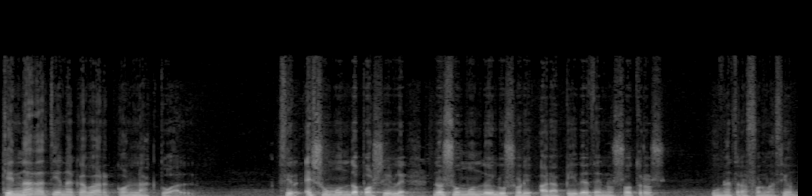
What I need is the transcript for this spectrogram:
que nada tiene que ver con la actual. Es decir, es un mundo posible, no es un mundo ilusorio. Ahora pide de nosotros una transformación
